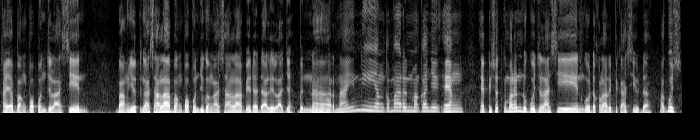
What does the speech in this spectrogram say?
kayak bang Popon jelasin. Bang Yud nggak salah, Bang Popon juga nggak salah, beda dalil aja. Bener. Nah ini yang kemarin makanya eh, yang episode kemarin udah gue jelasin, gue udah klarifikasi udah. Bagus.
